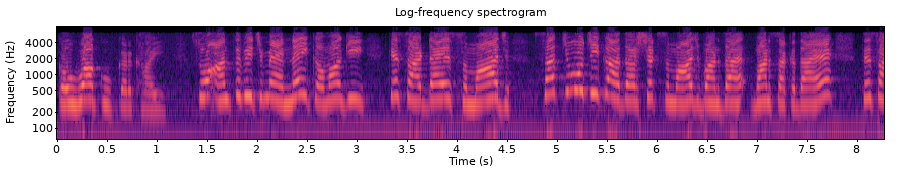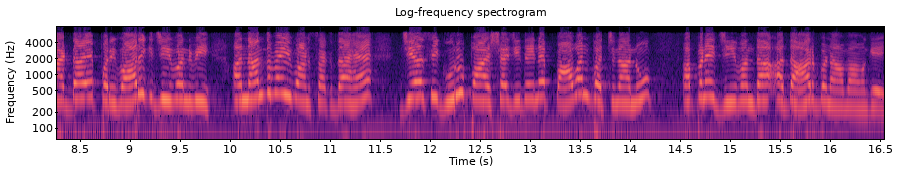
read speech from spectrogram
ਕਊਆ ਕੂਕਰ ਖਾਈ। ਸੋ ਅੰਤ ਵਿੱਚ ਮੈਂ ਇੰਨਾ ਹੀ ਕਵਾਂਗੀ ਕਿ ਸਾਡਾ ਇਹ ਸਮਾਜ ਸੱਚਮੁੱਚ ਇੱਕ ਆਦਰਸ਼ਕ ਸਮਾਜ ਬਣਦਾ ਬਣ ਸਕਦਾ ਹੈ ਤੇ ਸਾਡਾ ਇਹ ਪਰਿਵਾਰਿਕ ਜੀਵਨ ਵੀ ਆਨੰਦਮਈ ਬਣ ਸਕਦਾ ਹੈ ਜੇ ਅਸੀਂ ਗੁਰੂ ਪਾਤਸ਼ਾਹ ਜੀ ਦੇ ਨੇ ਪਾਵਨ ਬਚਨਾਂ ਨੂੰ ਆਪਣੇ ਜੀਵਨ ਦਾ ਆਧਾਰ ਬਣਾਵਾਂਗੇ।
